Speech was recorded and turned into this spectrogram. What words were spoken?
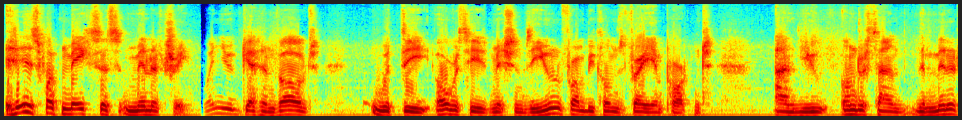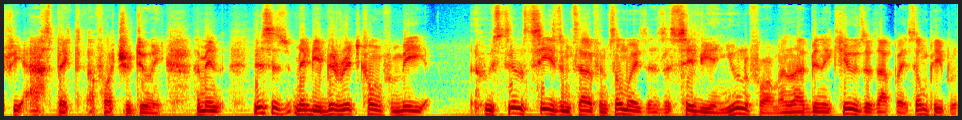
It is what makes us military. When you get involved with the overseas missions, the uniform becomes very important and you understand the military aspect of what you're doing. I mean, this is maybe a bit rich coming from me, who still sees himself in some ways as a civilian uniform, and I've been accused of that by some people.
